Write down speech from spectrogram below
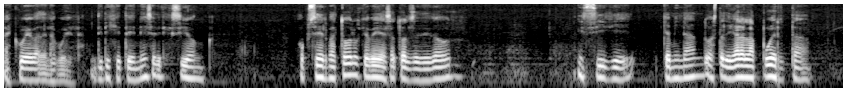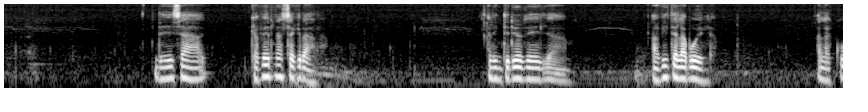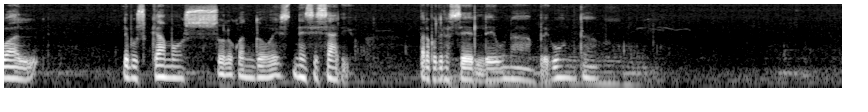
la cueva de la abuela. Dirígete en esa dirección Observa todo lo que veas a tu alrededor y sigue caminando hasta llegar a la puerta de esa caverna sagrada. Al interior de ella habita la abuela, a la cual le buscamos solo cuando es necesario para poder hacerle una pregunta,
